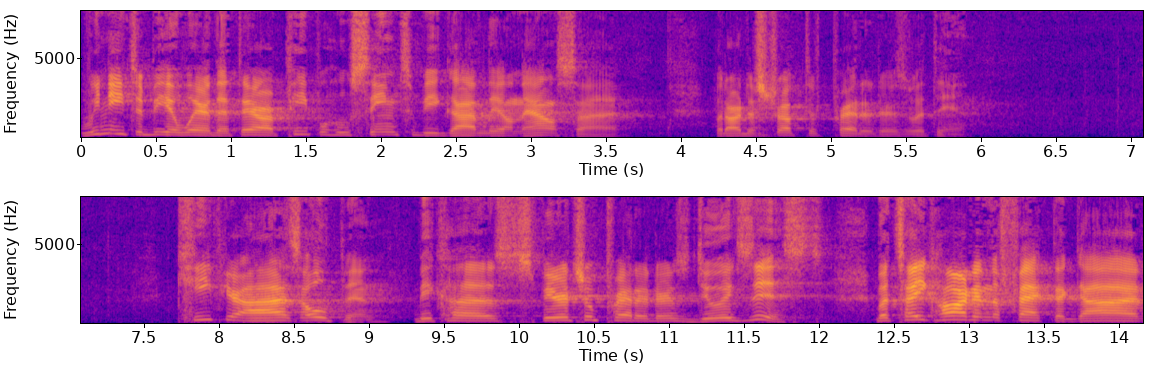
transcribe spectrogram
we need to be aware that there are people who seem to be godly on the outside, but are destructive predators within. Keep your eyes open because spiritual predators do exist. But take heart in the fact that God,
